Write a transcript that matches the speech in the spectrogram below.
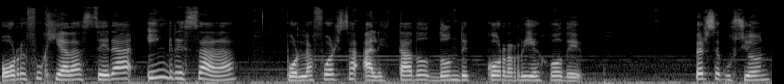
o refugiada será ingresada por la fuerza al estado donde corra riesgo de persecución,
